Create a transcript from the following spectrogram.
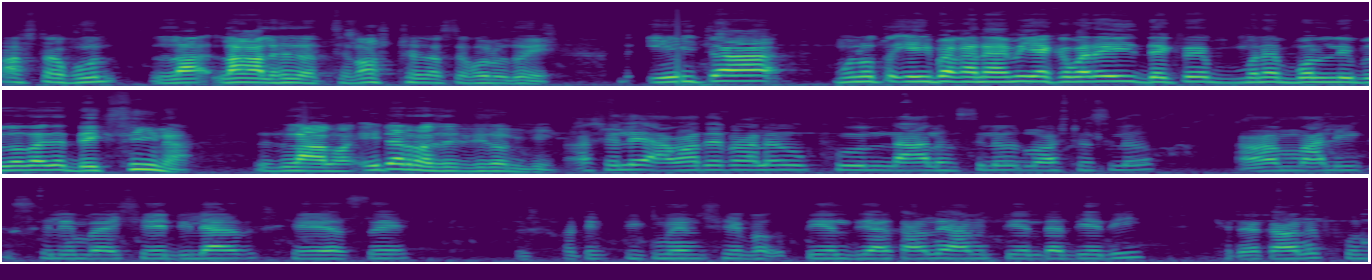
পাঁচটা ফুল লাল হয়ে যাচ্ছে নষ্ট হয়ে যাচ্ছে হলুদ হয়ে। এইটা মূলত এই বাগানে আমি একেবারেই দেখতে মানে বললি বোঝা যায় যে দেখছিই না। লাল হয় এটার রিজন কি? আসলে আমাদের বাগানেও ফুল লাল হচ্ছিল নষ্ট হচ্ছিল। আমার মালিক সেলিম ভাই সে ডিলার সে আছে সঠিক ট্রিটমেন্ট সে তেল দেওয়ার কারণে আমি তেলটা দিয়ে দিই। সেটার কারণে ফুল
